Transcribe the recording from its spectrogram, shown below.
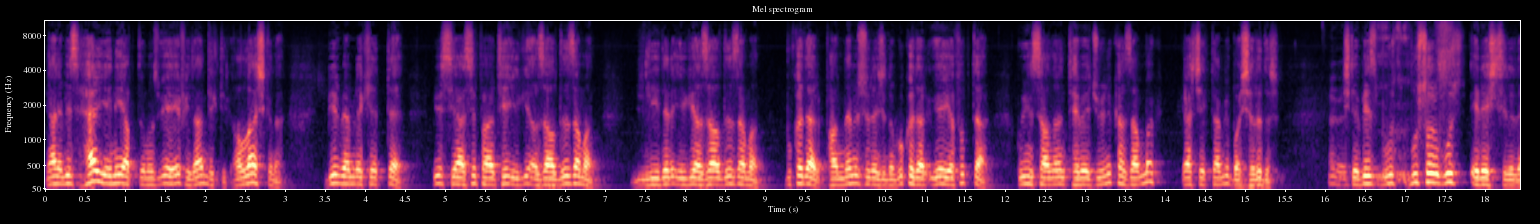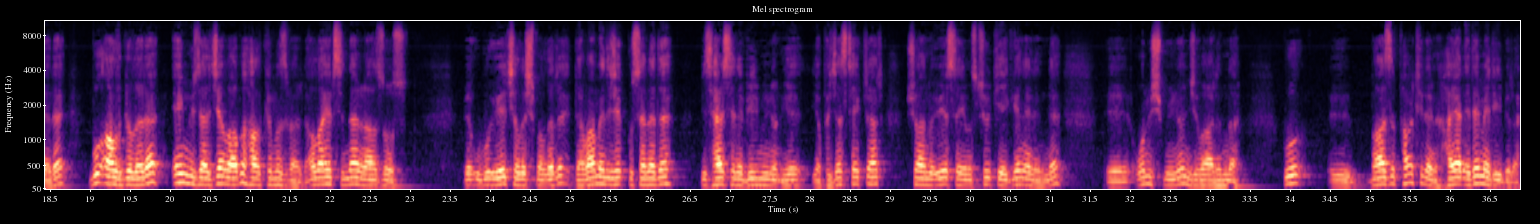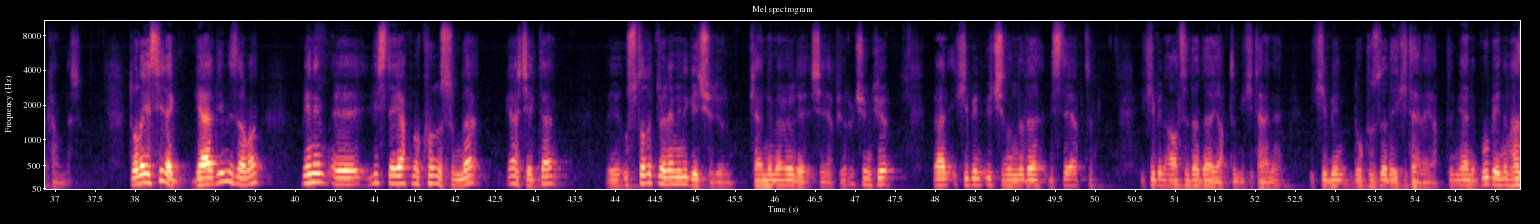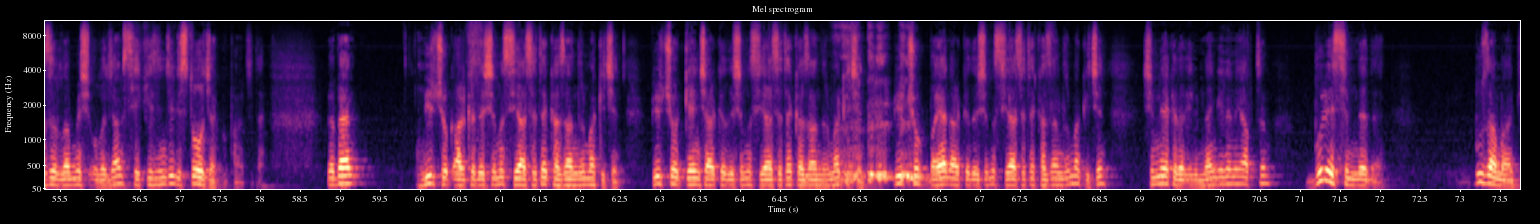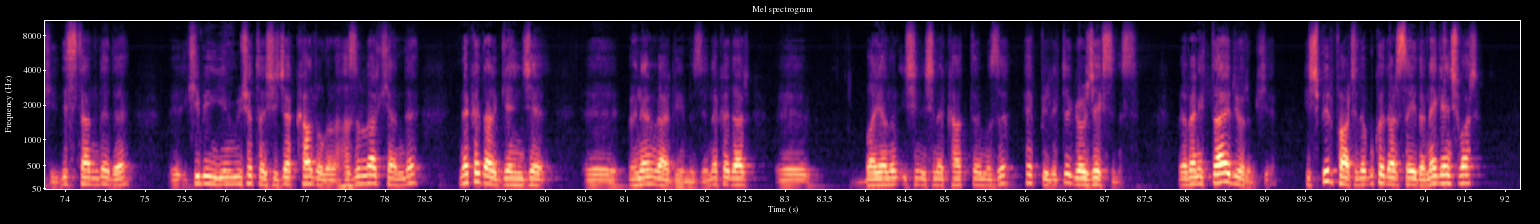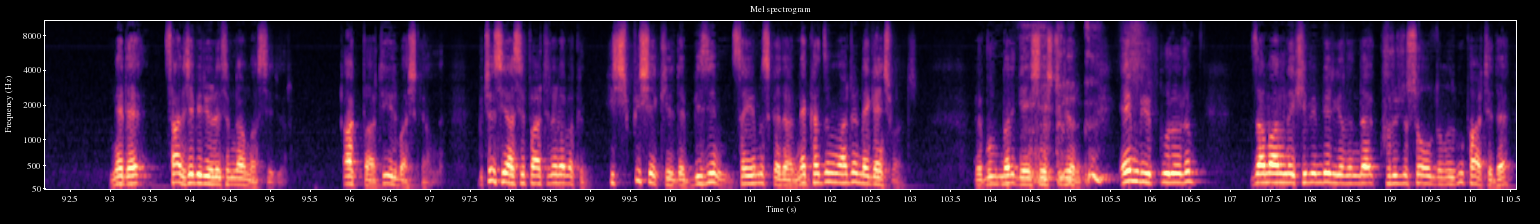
Yani biz her yeni yaptığımız üyeye fidan diktik. Allah aşkına bir memlekette bir siyasi partiye ilgi azaldığı zaman, bir lidere ilgi azaldığı zaman bu kadar pandemi sürecinde bu kadar üye yapıp da bu insanların teveccühünü kazanmak gerçekten bir başarıdır. İşte biz bu, bu soru, bu eleştirilere, bu algılara en güzel cevabı halkımız verdi. Allah hepsinden razı olsun. Ve bu üye çalışmaları devam edecek bu senede. Biz her sene 1 milyon üye yapacağız tekrar. Şu anda üye sayımız Türkiye genelinde e, 13 milyon civarında. Bu e, bazı partilerin hayal edemediği bir rakamdır. Dolayısıyla geldiğimiz zaman benim e, liste yapma konusunda gerçekten e, ustalık dönemini geçiriyorum. Kendime öyle şey yapıyorum. Çünkü ben 2003 yılında da liste yaptım. 2006'da da yaptım iki tane. 2009'da da iki tane yaptım. Yani bu benim hazırlamış olacağım 8. liste olacak bu partide. Ve ben birçok arkadaşımı siyasete kazandırmak için, birçok genç arkadaşımı siyasete kazandırmak için, birçok bayan arkadaşımı siyasete kazandırmak için şimdiye kadar elimden geleni yaptım. Bu resimde de, bu zamanki listemde de e, 2023'e taşıyacak kadroları hazırlarken de ne kadar gence e, önem verdiğimizi, ne kadar e, bayanın işin içine kattığımızı hep birlikte göreceksiniz. Ve ben iddia ediyorum ki hiçbir partide bu kadar sayıda ne genç var ne de sadece bir yönetimden bahsediyorum. AK Parti İl Başkanlığı. Bütün siyasi partilere bakın. Hiçbir şekilde bizim sayımız kadar ne kadın vardır ne genç vardır. Ve bunları gençleştiriyorum. en büyük gururum zamanında 2001 yılında kurucusu olduğumuz bu partide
